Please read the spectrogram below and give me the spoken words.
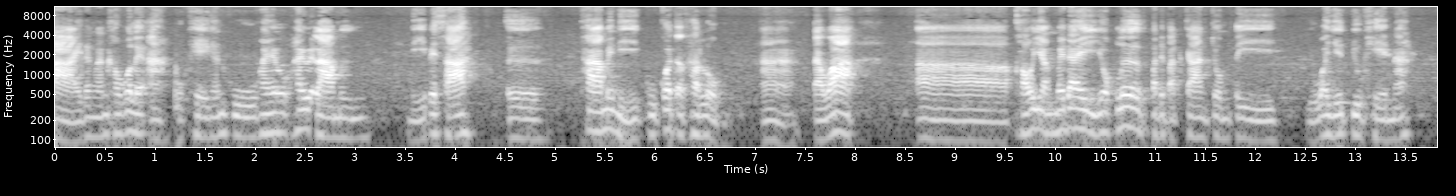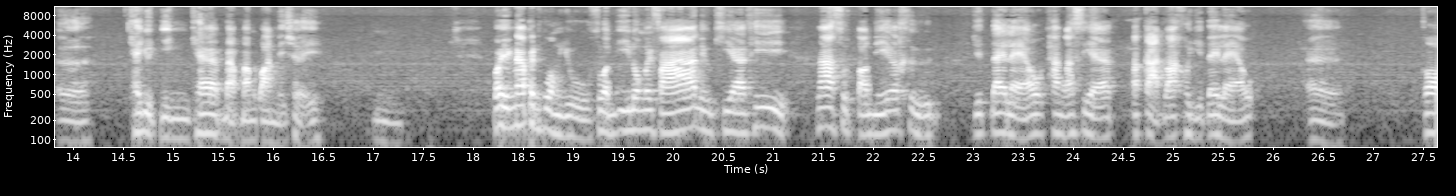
ตายดังนั้นเขาก็เลยอะโอเคงั้นกูให้ให้เวลามึงหนีไปซะ เออ ถ้าไม่หนีกูก็จะถล่มอ่า แต่ว่าอ่าเขายังไม่ได้ยกเลิกปฏิบัติการโจมตี หรือว่ายึดยูเครนนะเออ แค่หยุดยิงแค่แบบบางวันเฉย ก็ยังน่าเป็นห่วงอยู่ ส่วนอีโรงไฟฟ้านิวเคลียร์ที่ล่าสุดตอนนี้ก็คือ ยึดได้แล้ว ทางรัสเซียประกาศว่าเขายึดได้แล้ว เออ ก็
